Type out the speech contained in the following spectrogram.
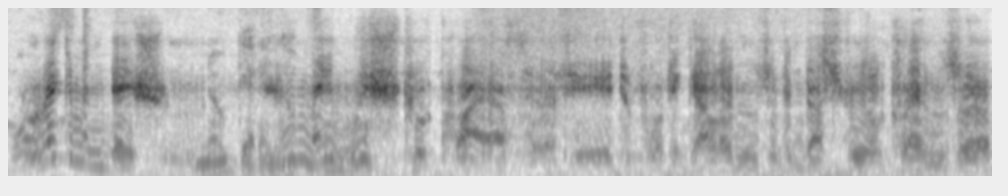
Recommendation. No getting You up may from wish to acquire 30 to 40 gallons of industrial cleanser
